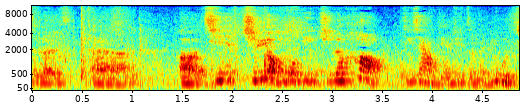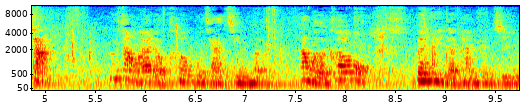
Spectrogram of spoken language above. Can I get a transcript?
这个呃呃持持有目的之后，接下来我们要去怎么入账？入账我要有科目加金额，那我的科目根据你的盘存制度，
